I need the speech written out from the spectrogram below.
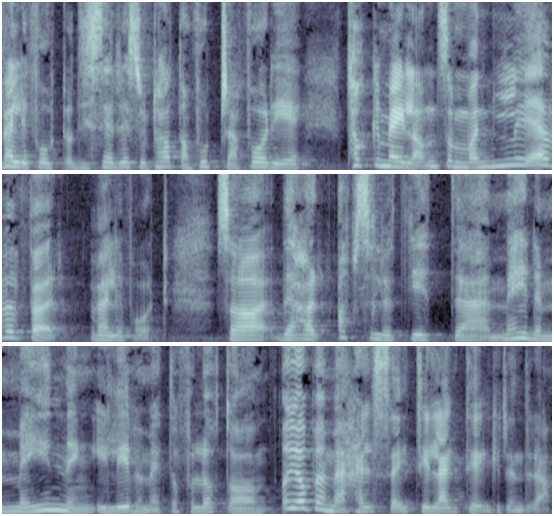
veldig fort. Og de ser resultatene fort, så jeg får de takkemailene som man lever for, veldig fort. Så det har absolutt gitt uh, mer mening i livet mitt å få lov til å, å jobbe med helse i tillegg til gründere.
